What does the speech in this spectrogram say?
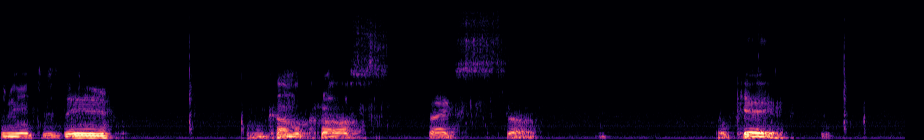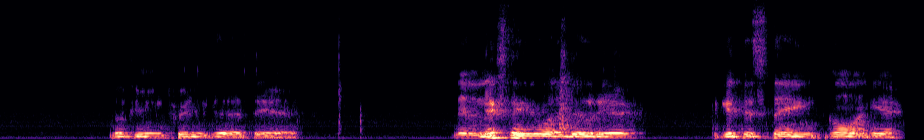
three inches there. And come across like so. Okay. Looking pretty good there. Then the next thing we want to do here to get this thing going here,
